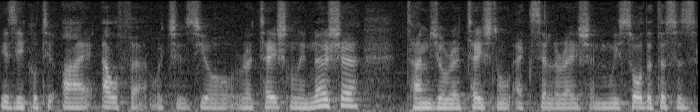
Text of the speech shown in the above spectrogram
is equal to I alpha, which is your rotational inertia times your rotational acceleration. We saw that this is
